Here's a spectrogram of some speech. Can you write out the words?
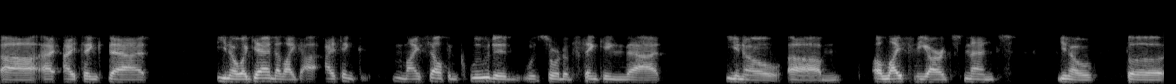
Uh, I, I, think that you know, again, like I, I, think myself included was sort of thinking that you know. Um, a life of the arts meant, you know, the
